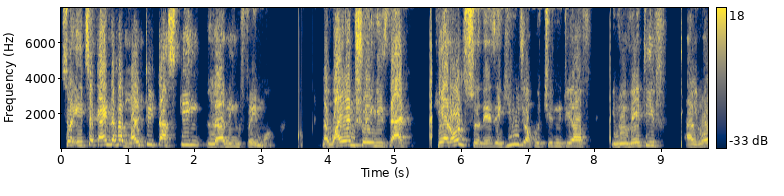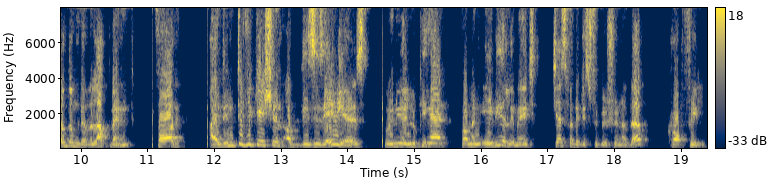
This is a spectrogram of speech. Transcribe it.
So it's a kind of a multitasking learning framework. Now, why I'm showing is that here also there's a huge opportunity of innovative algorithm development for identification of disease areas when you're looking at from an aerial image just for the distribution of the crop field.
